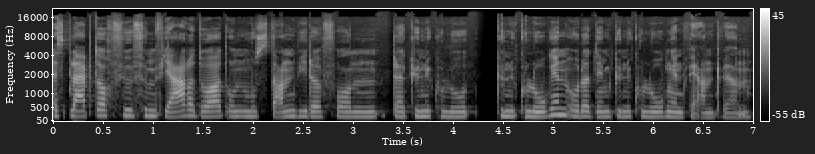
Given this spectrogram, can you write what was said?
Es bleibt auch für fünf Jahre dort und muss dann wieder von der Gynäkolo Gynäkologin oder dem Gynäkologen entfernt werden.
